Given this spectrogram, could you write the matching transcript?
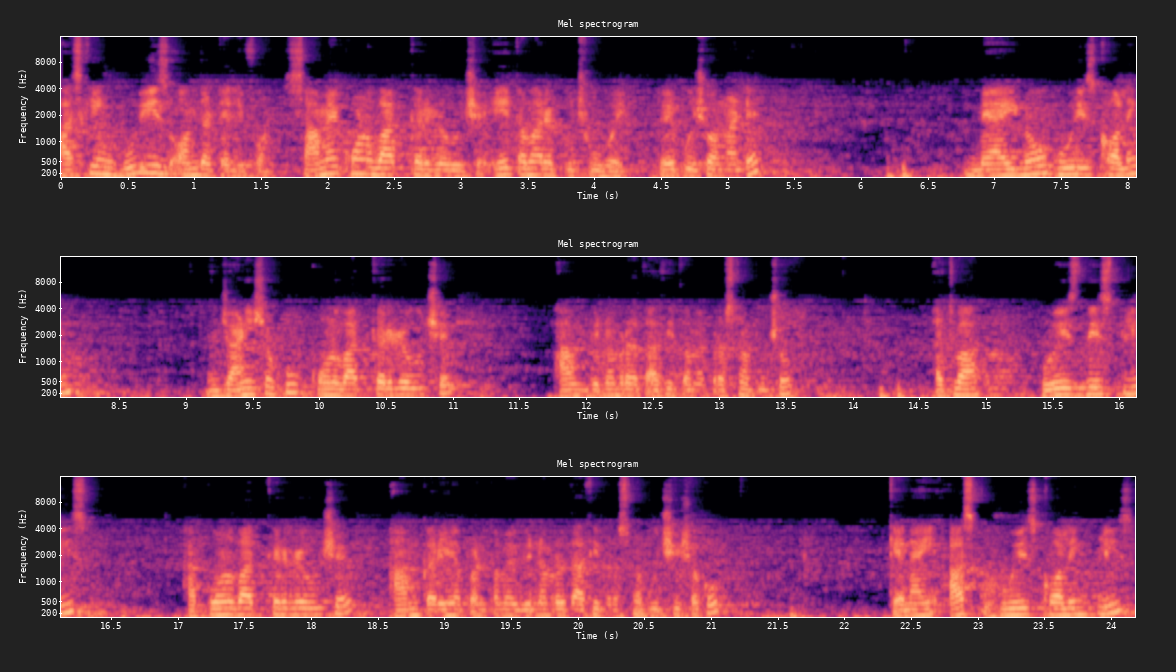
asking who is on the telephone સામે કોણ વાત કરી રહ્યું છે એ તમારે પૂછવું હોય. તો એ પૂછવા માટે મે આઈ નો હુ ઇઝ કોલિંગ હું જાણી શકું કોણ વાત કરી રહ્યું છે. આમ વિનમ્રતાથી તમે પ્રશ્ન પૂછો. અથવા હુ ઇઝ ધીસ પ્લીઝ આ કોણ વાત કરી રહ્યું છે? આમ કરીને પણ તમે વિનમ્રતાથી પ્રશ્ન પૂછી શકો. Can I ask who is calling please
